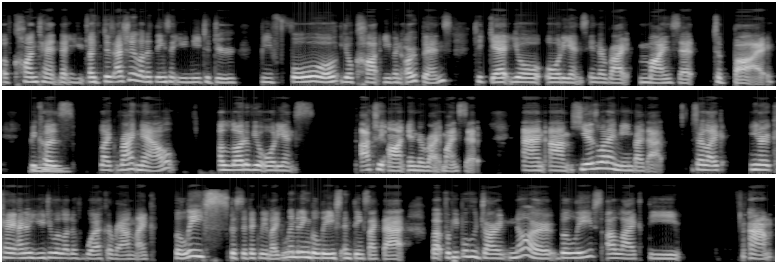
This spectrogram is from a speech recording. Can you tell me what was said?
of content that you like there's actually a lot of things that you need to do before your cart even opens to get your audience in the right mindset to buy. Because mm. like right now a lot of your audience actually aren't in the right mindset. And um here's what i mean by that. So like you know okay i know you do a lot of work around like beliefs, specifically like limiting beliefs and things like that. But for people who don't know, beliefs are like the um,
